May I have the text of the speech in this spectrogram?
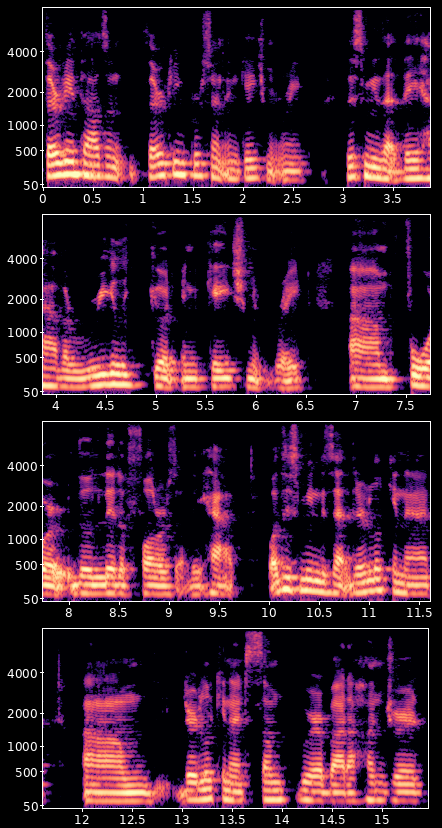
13,000, 13% engagement rate this means that they have a really good engagement rate um, for the little followers that they have. What this means is that they're looking at um, they're looking at somewhere about a hundred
